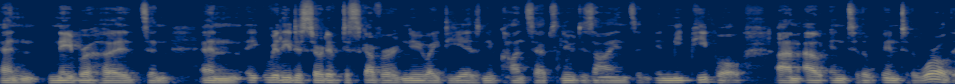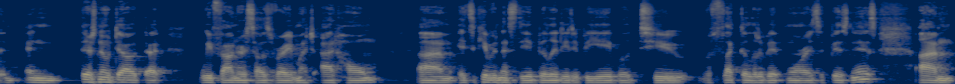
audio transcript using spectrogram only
and neighborhoods and and really to sort of discover new ideas, new concepts, new designs, and, and meet people um, out into the into the world. And and there's no doubt that we found ourselves very much at home. Um, it's given us the ability to be able to reflect a little bit more as a business, um,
